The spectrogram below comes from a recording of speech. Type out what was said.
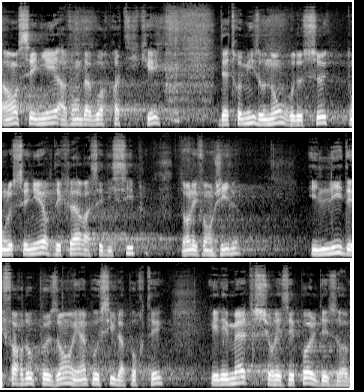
à enseigner avant d'avoir pratiqué, d'être mis au nombre de ceux dont le Seigneur déclare à ses disciples dans l'Évangile, il lit des fardeaux pesants et impossibles à porter, et les mettre sur les épaules des hommes,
